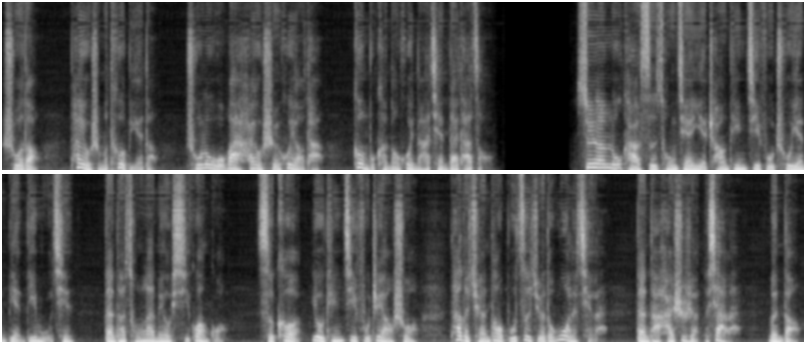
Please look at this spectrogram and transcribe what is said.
说道。他有什么特别的？除了我外，还有谁会要他？更不可能会拿钱带他走。虽然卢卡斯从前也常听继父出言贬低母亲，但他从来没有习惯过。此刻又听继父这样说，他的拳头不自觉地握了起来，但他还是忍了下来，问道：“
